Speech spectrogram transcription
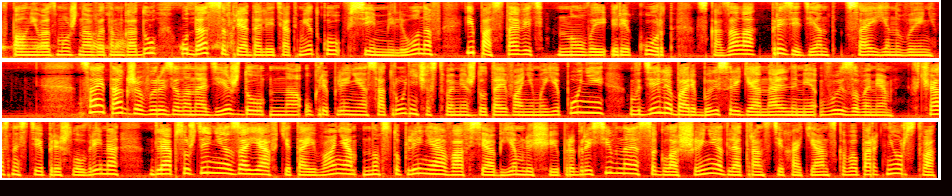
Вполне возможно, возможно, в этом году удастся преодолеть отметку в 7 миллионов и поставить новый рекорд, сказала президент Цай Янвэнь. Цай также выразила надежду на укрепление сотрудничества между Тайванем и Японией в деле борьбы с региональными вызовами. В частности, пришло время для обсуждения заявки Тайваня на вступление во всеобъемлющее прогрессивное соглашение для транстихоокеанского партнерства,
